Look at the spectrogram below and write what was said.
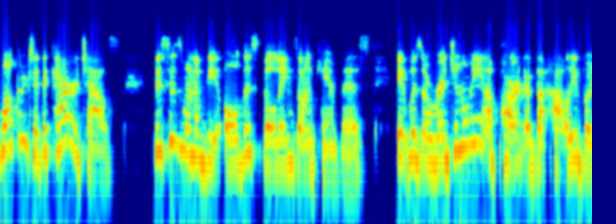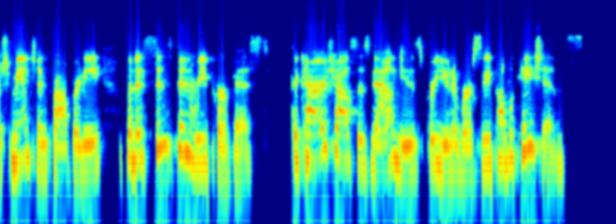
Welcome to the Carriage House. This is one of the oldest buildings on campus. It was originally a part of the Hollybush Mansion property, but has since been repurposed. The Carriage House is now used for university publications.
